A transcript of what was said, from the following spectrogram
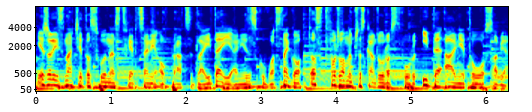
Jeżeli znacie to słynne stwierdzenie o pracy dla idei, a nie zysku własnego, to stworzony przez Kanjuro roztwór idealnie to uosabia.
